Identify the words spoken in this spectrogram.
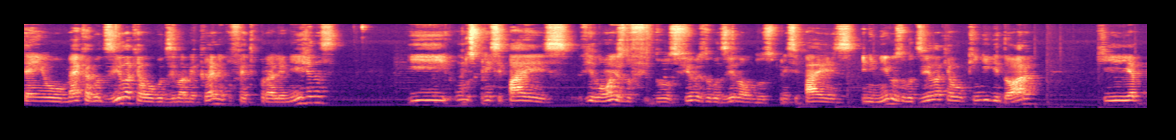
Tem o Mecha Godzilla, que é o Godzilla mecânico feito por alienígenas. E um dos principais vilões do, dos filmes do Godzilla, um dos principais inimigos do Godzilla, que é o King Ghidorah, que é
